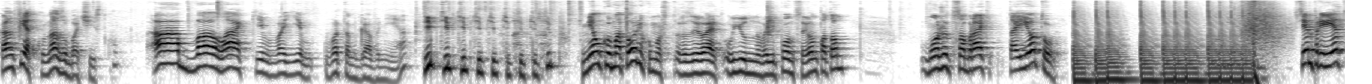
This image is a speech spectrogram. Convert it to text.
конфетку на зубочистку, обволакиваем в этом говне. Тип-тип-тип-тип-тип-тип-тип-тип. Мелкую моторику, может, развивает у юного японца, и он потом может собрать Тойоту. Всем привет,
